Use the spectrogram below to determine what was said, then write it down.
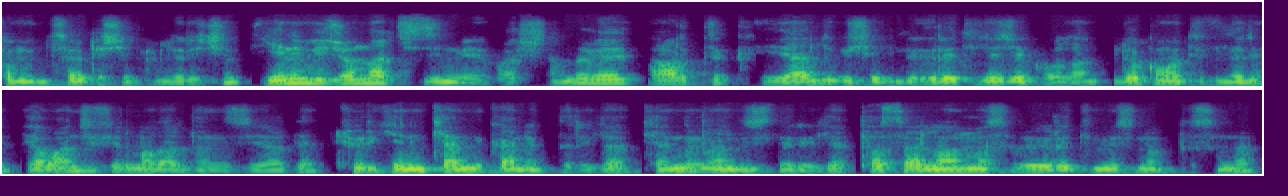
kamu iktisadi teşekkürleri için yeni vizyonlar çizilmeye başlandı ve artık yerli bir şekilde üretilecek olan lokomotiflerin yabancı firmalardan ziyade Türkiye'nin kendi kaynaklarıyla, kendi mühendisleriyle tasarlanması ve üretilmesi noktasında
